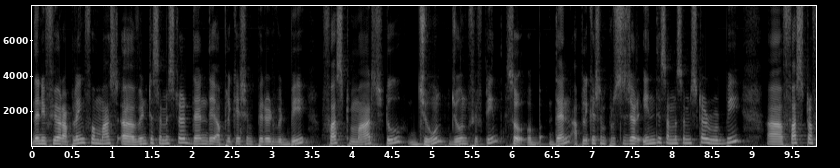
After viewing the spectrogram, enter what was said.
then if you are applying for master, uh, winter semester then the application period would be 1st march to june june 15th so uh, then application procedure in the summer semester would be uh, 1st of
